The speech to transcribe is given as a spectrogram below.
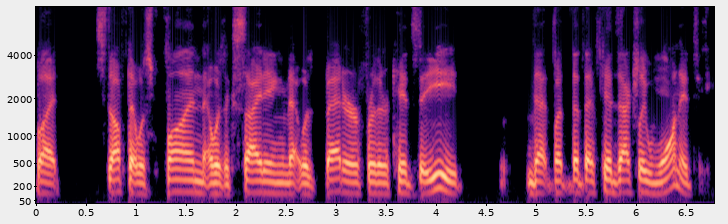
but stuff that was fun, that was exciting, that was better for their kids to eat, that but that their kids actually wanted to eat,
